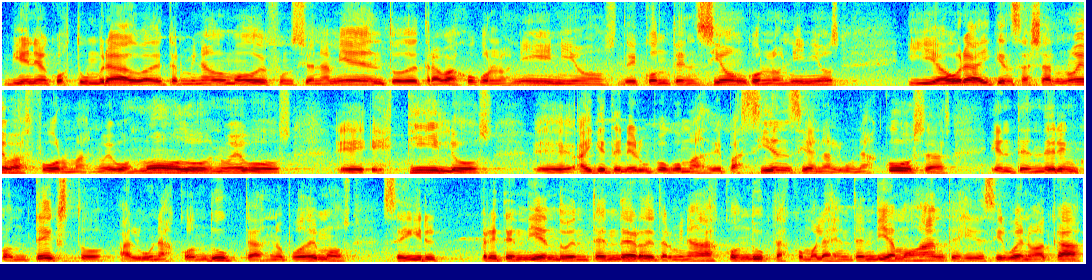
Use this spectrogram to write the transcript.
viene acostumbrado a determinado modo de funcionamiento, de trabajo con los niños, de contención con los niños, y ahora hay que ensayar nuevas formas, nuevos modos, nuevos eh, estilos, eh, hay que tener un poco más de paciencia en algunas cosas, entender en contexto algunas conductas, no podemos seguir pretendiendo entender determinadas conductas como las entendíamos antes y decir, bueno, acá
